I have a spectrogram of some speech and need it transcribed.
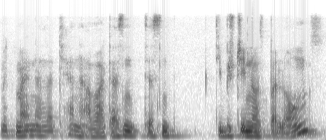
mit meiner Laterne, aber das sind, das sind, die bestehen aus Ballons.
